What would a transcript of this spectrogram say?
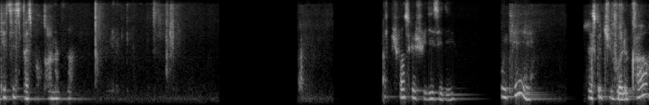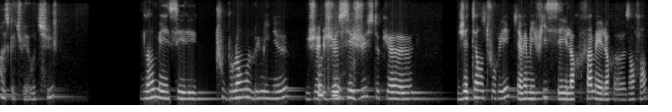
qu'est-ce qui se passe pour toi maintenant? Je pense que je suis décédée. Ok. Est-ce que tu vois le corps? Est-ce que tu es au-dessus? Non, mais c'est tout blanc, lumineux. Je, je sais juste que j'étais entourée, qu'il y avait mes fils et leurs femmes et leurs euh, enfants.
